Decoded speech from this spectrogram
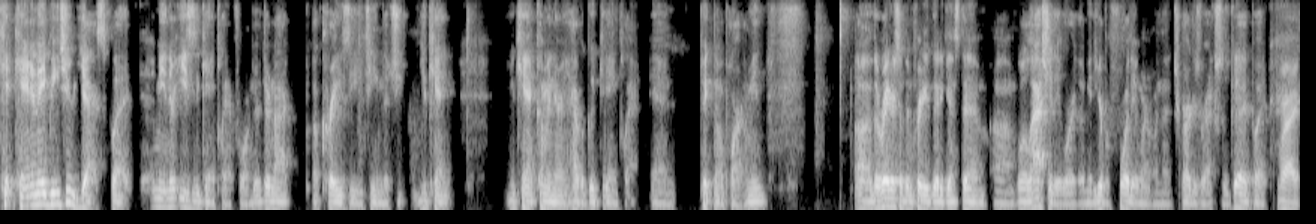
can, can they beat you? Yes, but I mean, they're easy to game plan for them. They're they're not a crazy team that you you can't you can't come in there and have a good game plan and pick them apart. I mean, uh, the Raiders have been pretty good against them. Um, well, last year they were. I mean, the year before they weren't when the Chargers were actually good. But Right.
